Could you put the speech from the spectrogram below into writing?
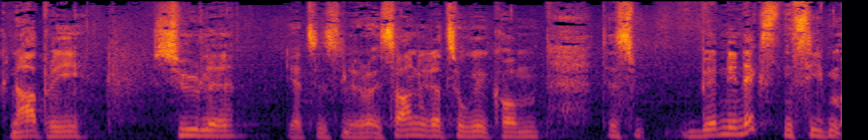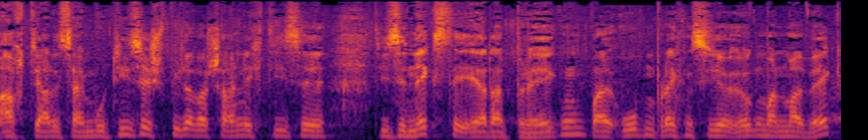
Gnabry, Süle, Jetzt ist Leroy Sane dazugekommen. Das werden die nächsten sieben, acht Jahre sein, wo diese Spieler wahrscheinlich diese, diese nächste Ära prägen, weil oben brechen sie ja irgendwann mal weg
